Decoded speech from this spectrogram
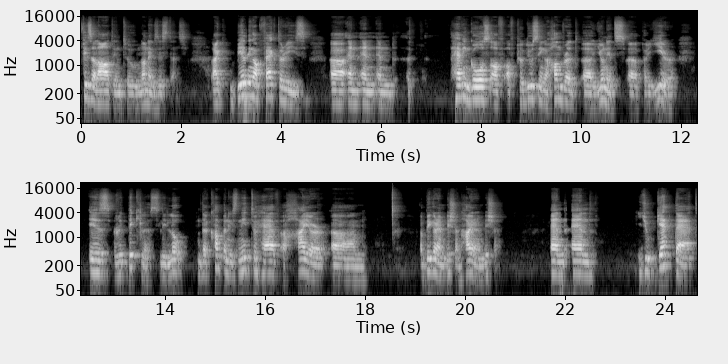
fizzle out into non-existence. Like building up factories uh, and and and having goals of, of producing 100 uh, units uh, per year is ridiculously low. The companies need to have a higher, um, a bigger ambition, higher ambition, and and you get that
